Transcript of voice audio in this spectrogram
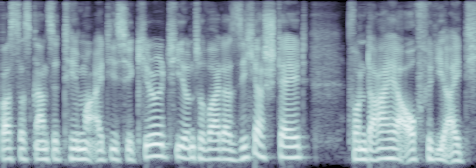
was das ganze Thema IT-Security und so weiter sicherstellt. Von daher auch für die IT,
